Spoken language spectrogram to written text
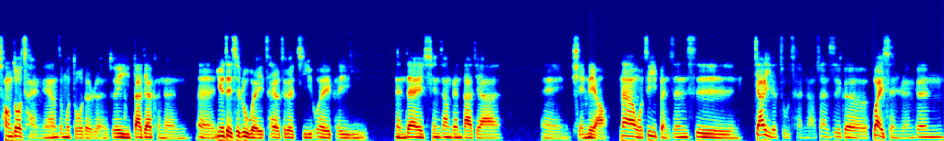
创作产量这么多的人，所以大家可能呃，因为这次入围才有这个机会，可以能在线上跟大家呃闲聊。那我自己本身是家里的组成啊，算是个外省人跟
